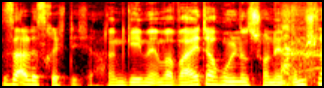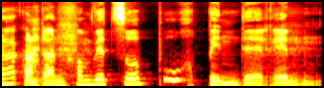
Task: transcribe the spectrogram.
ist alles richtig, ja. Dann gehen wir immer weiter, holen uns schon den Umschlag und dann kommen wir zur Buchbinderin.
